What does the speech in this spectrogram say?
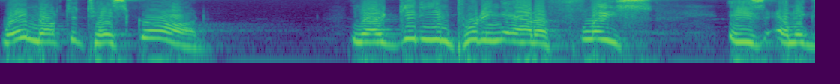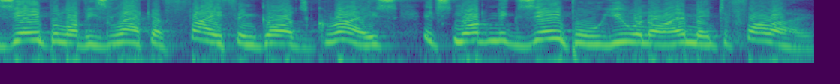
we're not to test God. You know, Gideon putting out a fleece is an example of his lack of faith in God's grace. It's not an example you and I are meant to follow.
